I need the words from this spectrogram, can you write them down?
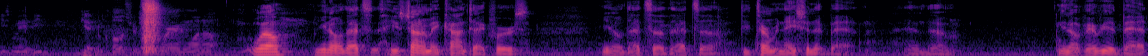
he's maybe getting closer to squaring one up? Well, you know, that's he was trying to make contact first. You know, that's a that's a determination at bat, and um, you know, if every at bat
